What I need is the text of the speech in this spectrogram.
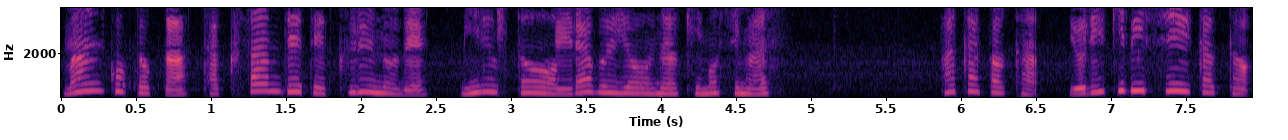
マンコとかたくさん出てくるので、見る人を選ぶような気もします。パカパカ、より厳しいかと。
